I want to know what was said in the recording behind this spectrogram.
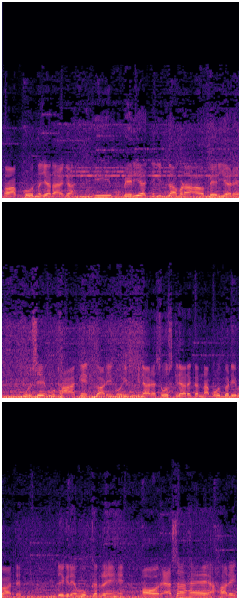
तो आपको नज़र आएगा कि बैरियर जितना बड़ा बैरियर है, उसे उठा के गाड़ी को इस किनारे से उस किनारे करना बहुत बड़ी बात है। देख रहे हैं, वो कर रहे हैं। और ऐसा है, हर एक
